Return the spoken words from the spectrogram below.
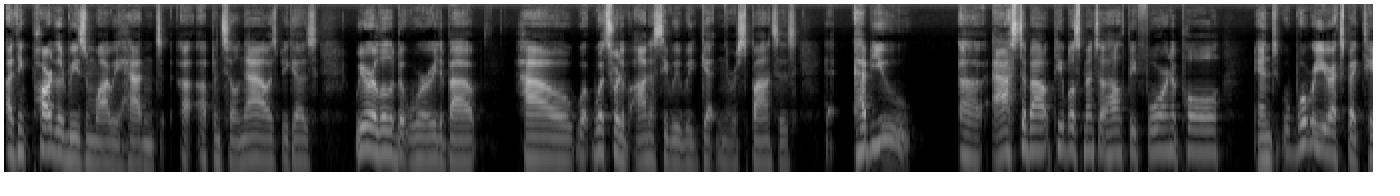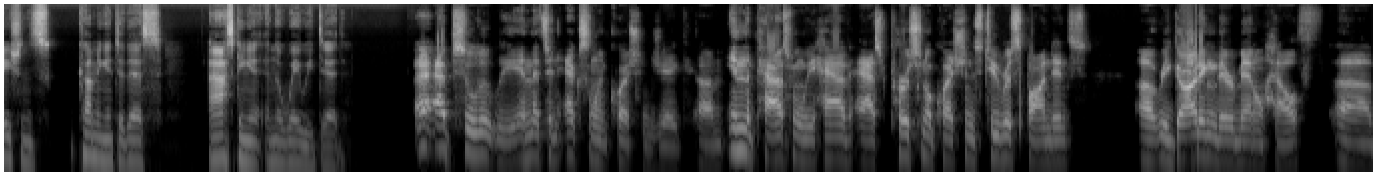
I think part of the reason why we hadn't uh, up until now is because we were a little bit worried about how what, what sort of honesty we would get in the responses. Have you uh, asked about people's mental health before in a poll? And what were your expectations coming into this, asking it in the way we did? Absolutely. And that's an excellent question, Jake. Um, in the past, when we have asked personal questions to respondents uh, regarding their mental health, uh,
